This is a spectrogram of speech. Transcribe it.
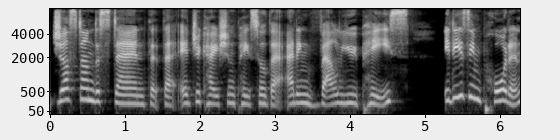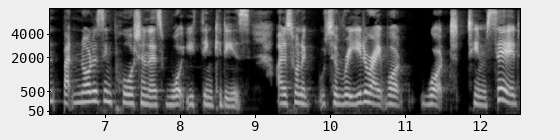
Just understand that that education piece or that adding value piece it is important, but not as important as what you think it is. I just want to, to reiterate what, what Tim said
